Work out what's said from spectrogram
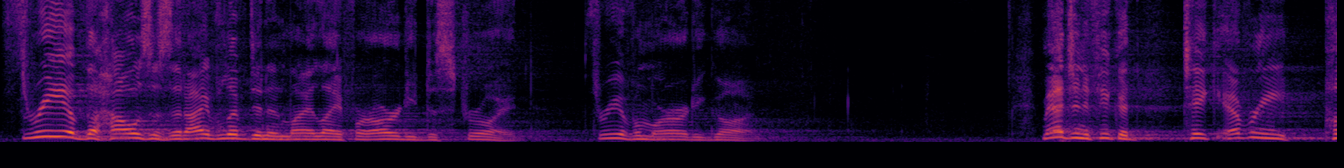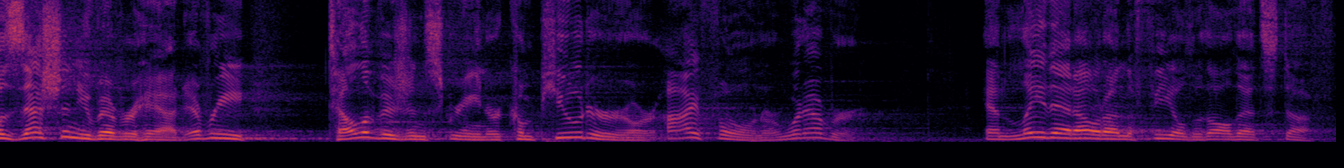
Three of the houses that I've lived in in my life are already destroyed, three of them are already gone. Imagine if you could take every possession you've ever had, every television screen or computer or iPhone or whatever and lay that out on the field with all that stuff.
